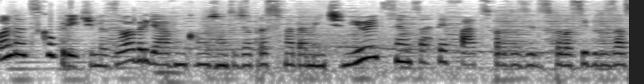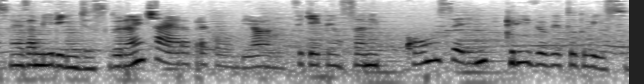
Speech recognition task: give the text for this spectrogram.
Quando eu descobri que o museu abrigava um conjunto de aproximadamente 1.800 artefatos produzidos pelas civilizações ameríndias durante a era pré-colombiana, fiquei pensando em como seria incrível ver tudo isso.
